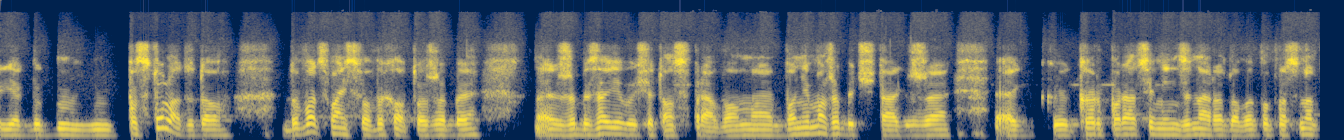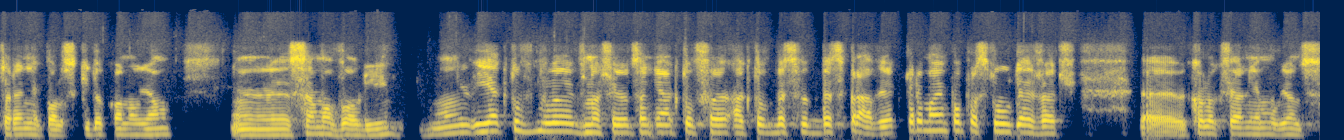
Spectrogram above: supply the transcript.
jakby postulat do, do władz państwowych o to, żeby, żeby zajęły się tą sprawą, bo nie może być tak, że e, korporacje międzynarodowe po prostu na terenie Polski dokonują e, samowoli. No, i aktów, w naszej ocenie aktów, aktów bez, bezprawia, które mają po prostu uderzać, e, kolokwialnie mówiąc,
